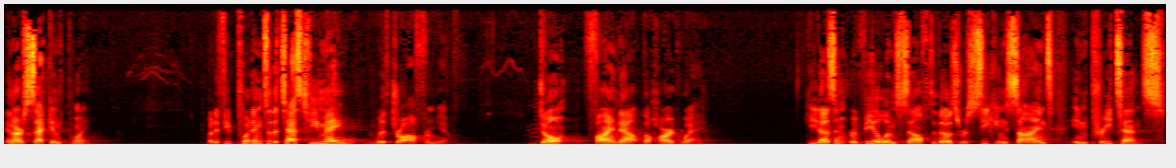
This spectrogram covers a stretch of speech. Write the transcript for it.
in our second point. But if you put him to the test, he may withdraw from you. Don't find out the hard way. He doesn't reveal himself to those who are seeking signs in pretense.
